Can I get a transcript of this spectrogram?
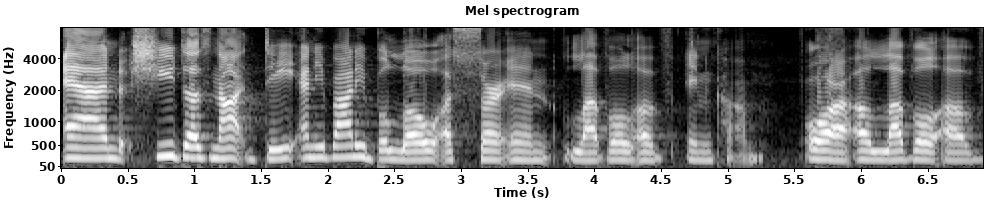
and she does not date anybody below a certain level of income or a level of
